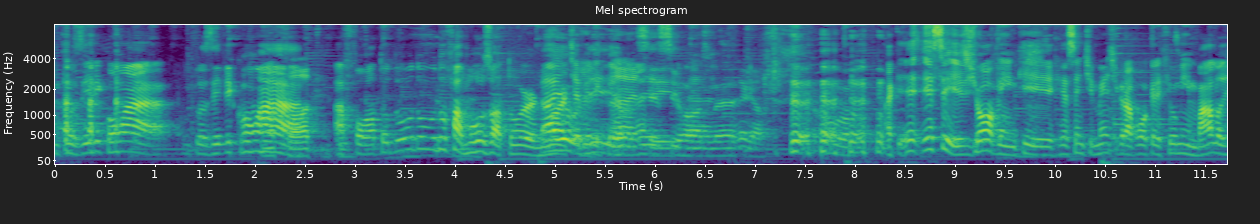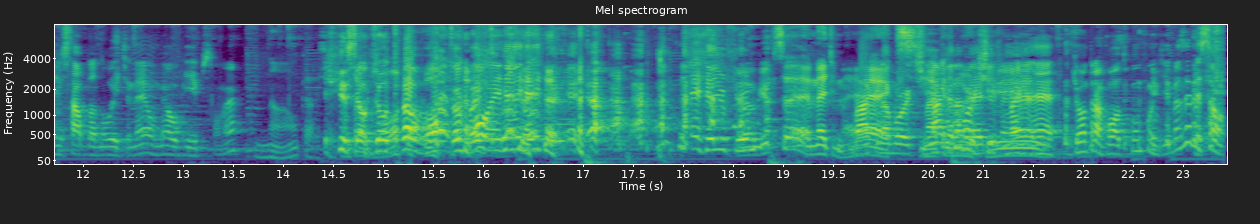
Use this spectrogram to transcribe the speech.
sim, inclusive com a, inclusive com a, foto. a foto do, do, do famoso ator ah, norte-americano. Ah, esse, esse rótulo, é legal. esse jovem que recentemente gravou aquele filme Embalo de Sábado à Noite, né, o Mel Gibson, né? Não, cara. Isso é o de outra volta. Bom, errei, errei o filme. Mel Gibson é Mad Max. Máquina Mortífera. Máquina Mortífera, mas é, de outra volta, confundi. Mas eles são,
